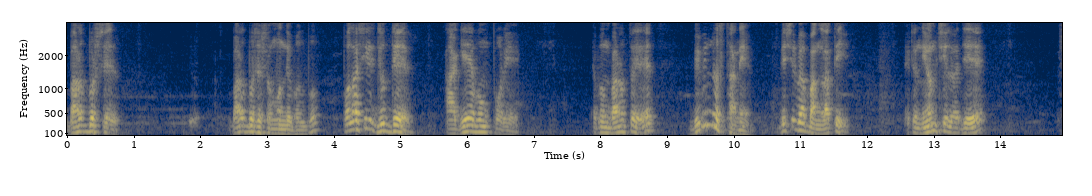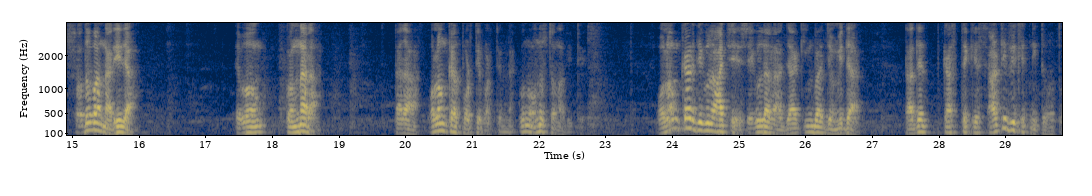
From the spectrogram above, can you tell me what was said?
ভারতবর্ষের ভারতবর্ষের সম্বন্ধে বলব। পলাশির যুদ্ধের আগে এবং পরে এবং ভারতের বিভিন্ন স্থানে বেশিরভাগ বাংলাতেই একটা নিয়ম ছিল যে সধবা নারীরা এবং কন্যারা তারা অলঙ্কার পড়তে পারতেন না, কোনো অনুষ্ঠানাদিতে। অলংকার যেগুলো আছে, সেগুলো রাজা কিংবা জমিদার তাদের কাছ থেকে সার্টিফিকেট নিতে হতো।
